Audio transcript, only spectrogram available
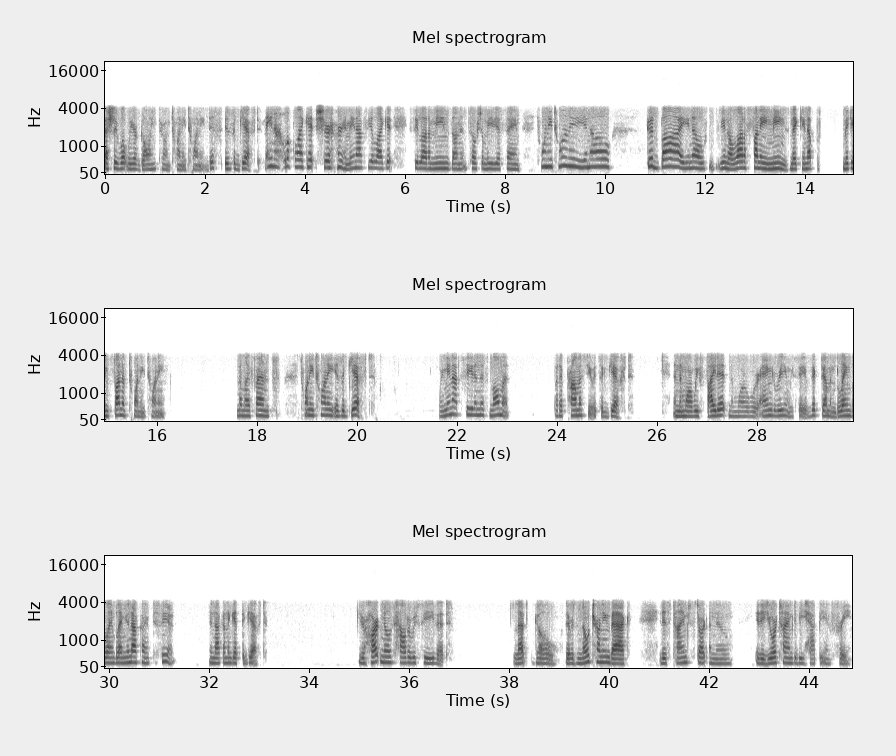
Especially what we are going through in 2020. This is a gift. It may not look like it, sure. It may not feel like it. You see a lot of memes on social media saying, 2020, you know, goodbye, you know, you know, a lot of funny memes making up making fun of 2020. No, my friends, 2020 is a gift. We may not see it in this moment, but I promise you it's a gift. And the more we fight it, the more we're angry and we say victim and blame, blame, blame, you're not going to see it. You're not going to get the gift. Your heart knows how to receive it. Let go. There is no turning back. It is time to start anew. It is your time to be happy and free.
